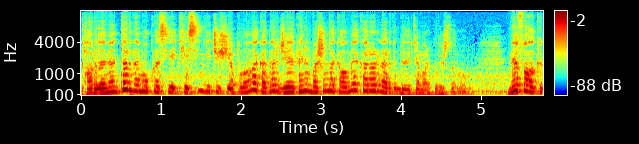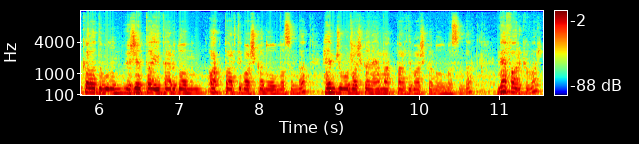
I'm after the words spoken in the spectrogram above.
parlamenter demokrasiye kesin geçiş yapılana kadar CHP'nin başında kalmaya karar verdim dedi Kemal Kılıçdaroğlu. Ne farkı kaldı bunun Recep Tayyip Erdoğan'ın AK Parti başkanı olmasından, hem Cumhurbaşkanı hem AK Parti başkanı olmasından? Ne farkı var?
